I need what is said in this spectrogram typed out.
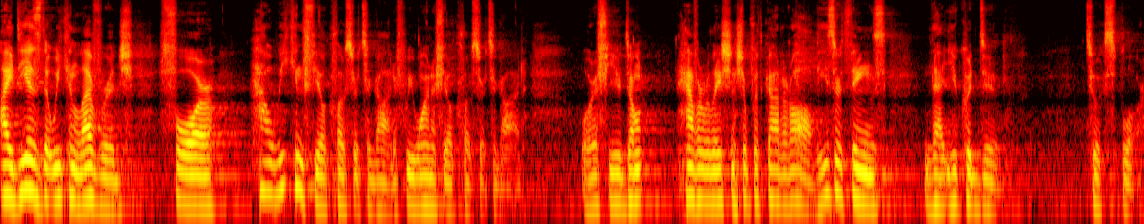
ideas that we can leverage for how we can feel closer to God if we want to feel closer to God. Or if you don't have a relationship with God at all, these are things that you could do to explore.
